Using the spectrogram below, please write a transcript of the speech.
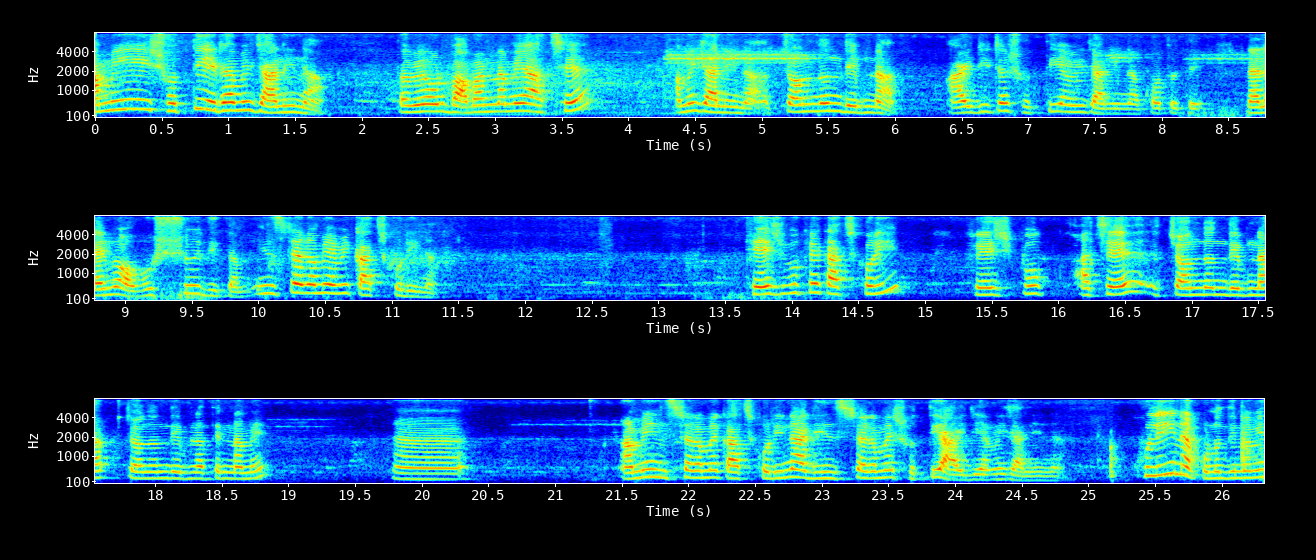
আমি সত্যি এটা আমি জানি না। তবে ওর বাবার নামে আছে, আমি জানি না। চন্দন দেবনাথ আইডিটা সত্যিই আমি জানি না কততে। নাহলে আমি অবশ্যই দিতাম। ইনস্টাগ্রামে আমি কাজ করি না। ফেসবুকে কাজ করি। ফেসবুক আছে চন্দন দেবনাথ, চন্দন দেবনাথের নামে। আমি ইনস্টাগ্রামে কাজ করি না আর ইনস্টাগ্রামে সত্যি আইডি আমি জানি না। খুলিই না, কোনোদিন আমি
